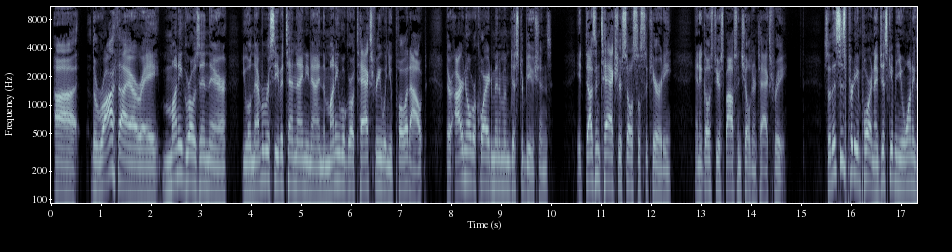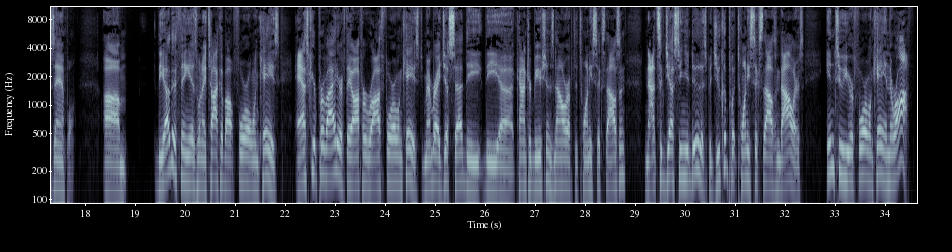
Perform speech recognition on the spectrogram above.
uh, the Roth IRA, money grows in there. You will never receive a 1099. The money will grow tax free when you pull it out. There are no required minimum distributions. It doesn't tax your Social Security, and it goes to your spouse and children tax free. So this is pretty important. I've just given you one example. Um, the other thing is when I talk about 401ks, ask your provider if they offer Roth 401ks. Remember I just said the the uh, contributions now are up to twenty six thousand? Not suggesting you do this, but you could put twenty six thousand dollars into your 401k in the Roth.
